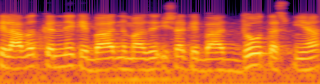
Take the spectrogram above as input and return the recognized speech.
तिलावत करने के बाद, नमाज़ इशा के बाद दो तस्बियाँ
